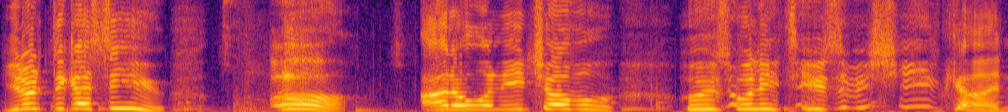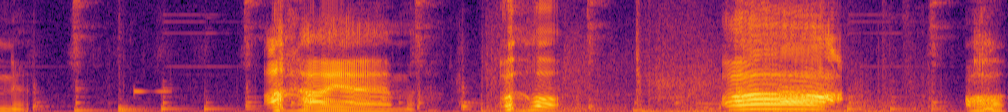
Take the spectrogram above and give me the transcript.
You don't think I see you? Oh, I don't want any trouble. Who's willing to use a machine gun? I am. Oh, ah, oh,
